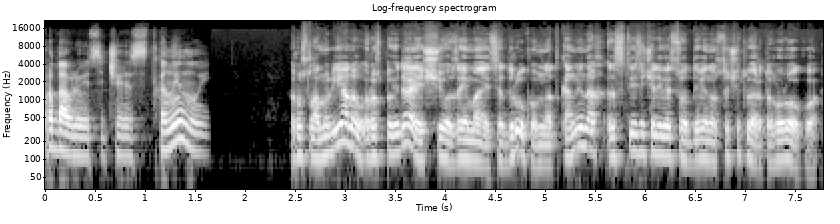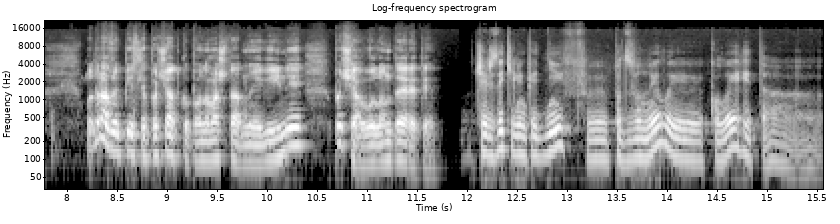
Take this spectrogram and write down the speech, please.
продавлюється через тканину. Руслан Ульянов розповідає, що займається друком на тканинах з 1994 року. Одразу після початку повномасштабної війни почав волонтерити. Через декілька днів е, подзвонили колеги та е,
